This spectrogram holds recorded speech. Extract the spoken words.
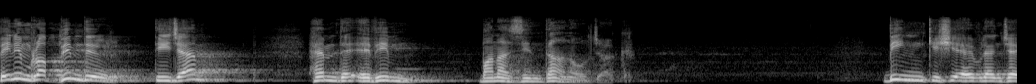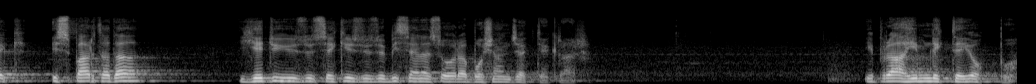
benim Rabbimdir diyeceğim. Hem de evim bana zindan olacak. Bin kişi evlenecek İsparta'da 700'ü 800'ü bir sene sonra boşanacak tekrar. İbrahimlikte yok bu.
